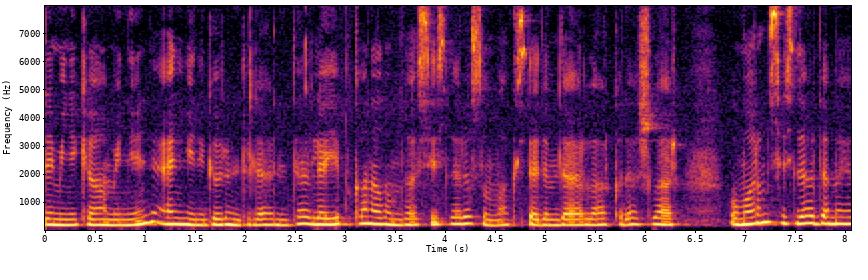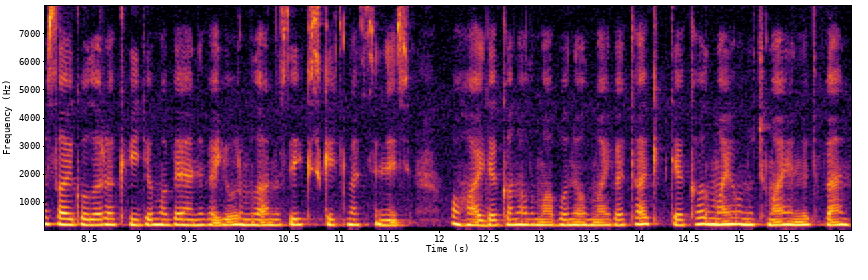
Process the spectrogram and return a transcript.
de minik Amin'in en yeni görüntülerini derleyip kanalımda sizlere sunmak istedim değerli arkadaşlar. Umarım sizler de saygı olarak videomu beğeni ve yorumlarınızı eksik etmezsiniz. O halde kanalıma abone olmayı ve takipte kalmayı unutmayın lütfen.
